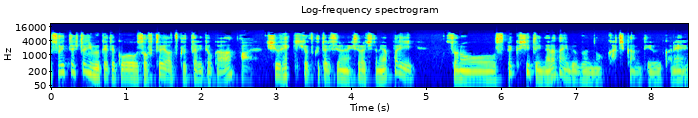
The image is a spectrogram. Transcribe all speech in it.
そういった人に向けてこうソフトウェアを作ったりとか、はい。周辺機器を作ったりするような人たちってのは、やっぱり、その、スペックシートにならない部分の価値観っていうかね、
